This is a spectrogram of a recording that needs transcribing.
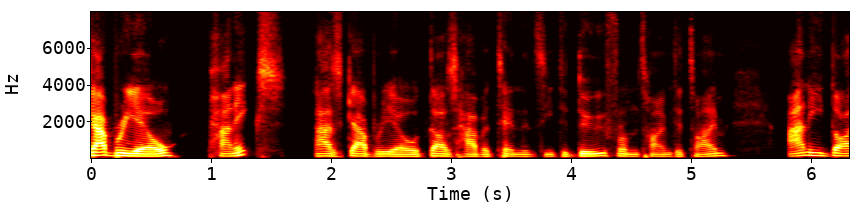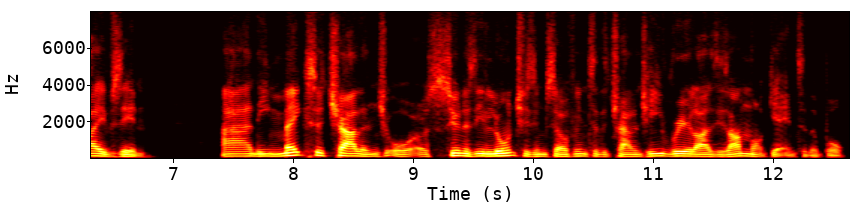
Gabriel panics, as Gabriel does have a tendency to do from time to time, and he dives in and he makes a challenge, or as soon as he launches himself into the challenge, he realizes I'm not getting to the ball.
